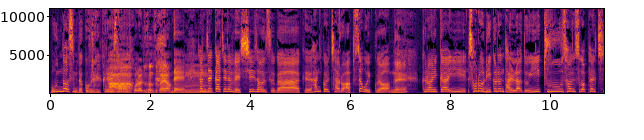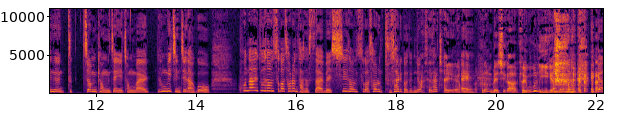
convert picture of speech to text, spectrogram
못 넣었습니다, 골을. 그래서 아, 호날두 선수가요? 네, 음. 현재까지는 메시 선수가 그 한 골 차로 앞서고 있고요. 네. 그러니까 이 서로 리그는 달라도 이 두 선수가 펼치는 득 점 경쟁이 정말 흥미진진하고 호날두 선수가 35살, 메시 선수가 32살이거든요. 아, 세살 차이예요? 네. 아, 그럼 메시가 결국은 이기겠네. 그러니까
